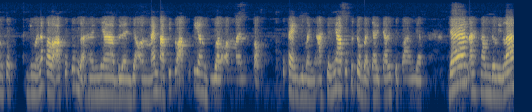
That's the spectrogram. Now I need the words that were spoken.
untuk gimana kalau aku tuh nggak hanya belanja online tapi tuh aku tuh yang jual online shop. Itu kayak gimana? Akhirnya aku tuh coba cari-cari supplier dan alhamdulillah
